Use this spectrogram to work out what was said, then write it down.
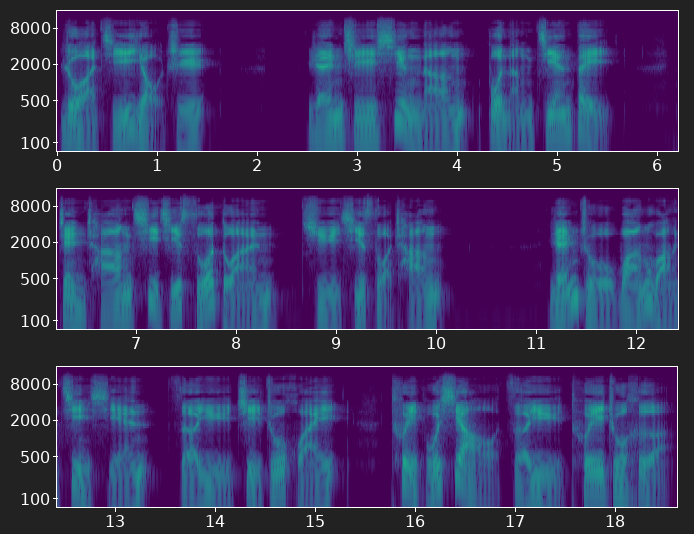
若己有之；人之性能不能兼备，朕常弃其所短。”取其所长，人主往往进贤，则欲置诸怀；退不孝，则欲推诸壑。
